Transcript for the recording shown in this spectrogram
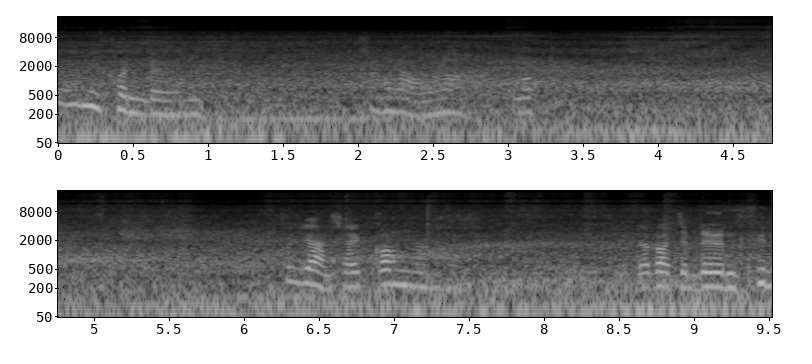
ม่มีคนเดิน ข้างเราหรอรถทุกอย่างใช้กล้องนะคะแล้วเราจะเดินขึ้น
